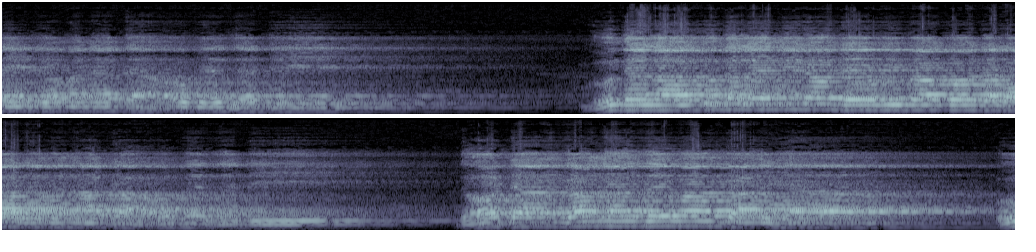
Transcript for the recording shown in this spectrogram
တိဓမ္မနတံဥပ္ပေသတိဘုဒ္ဓလာကုသလေနိရောဓေဝိပါကောတရလမနာတဥပ္ပေသတိသောတံကံနာသေဝံကာယ ဥ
